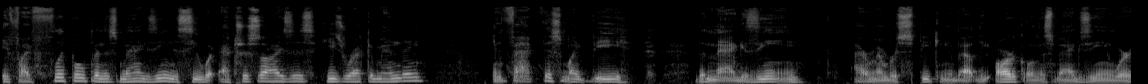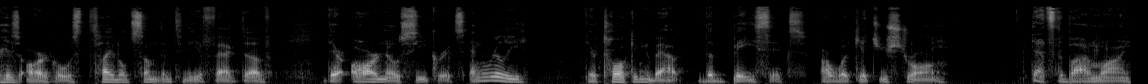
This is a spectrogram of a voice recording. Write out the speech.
If I flip open this magazine to see what exercises he's recommending, in fact, this might be the magazine. I remember speaking about the article in this magazine where his article was titled something to the effect of there are no secrets. And really, they're talking about the basics are what get you strong. That's the bottom line.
